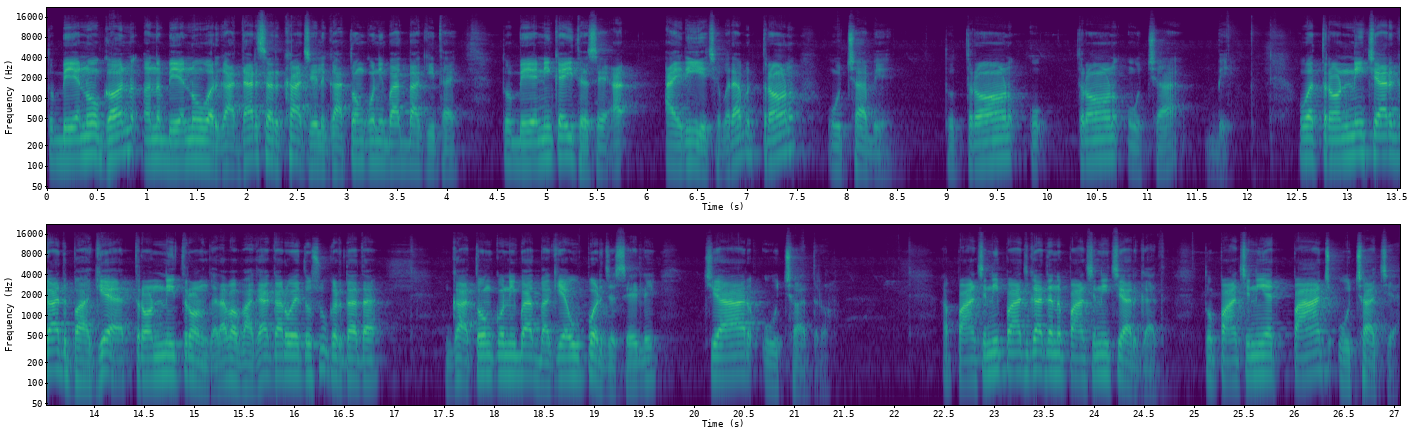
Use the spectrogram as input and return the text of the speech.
તો બેનો ઘન અને બેનો વર્ગ આધાર સરખા છે એટલે ઘાતાંકોની બાદ બાકી થાય. તો બેની કઈ થશે? આ આયરી એ છે, બરાબર? ત્રણ ઓછા બે. તો ત્રણ ત્રણ ઓછા બે. હવે ત્રણની ચાર ઘાત ભાગ્યા ત્રણની ત્રણ ઘાત. આવા ભાગાકાર હોય તો શું કરતા હતા? ઘાતાંકોની બાદ બાકી આ ઉપર જશે એટલે ચાર ઓછા ત્રણ. આ પાંચની પાંચ ઘાત અને પાંચની ચાર ઘાત. તો પાંચની આ પાંચ ઓછા ચાર.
